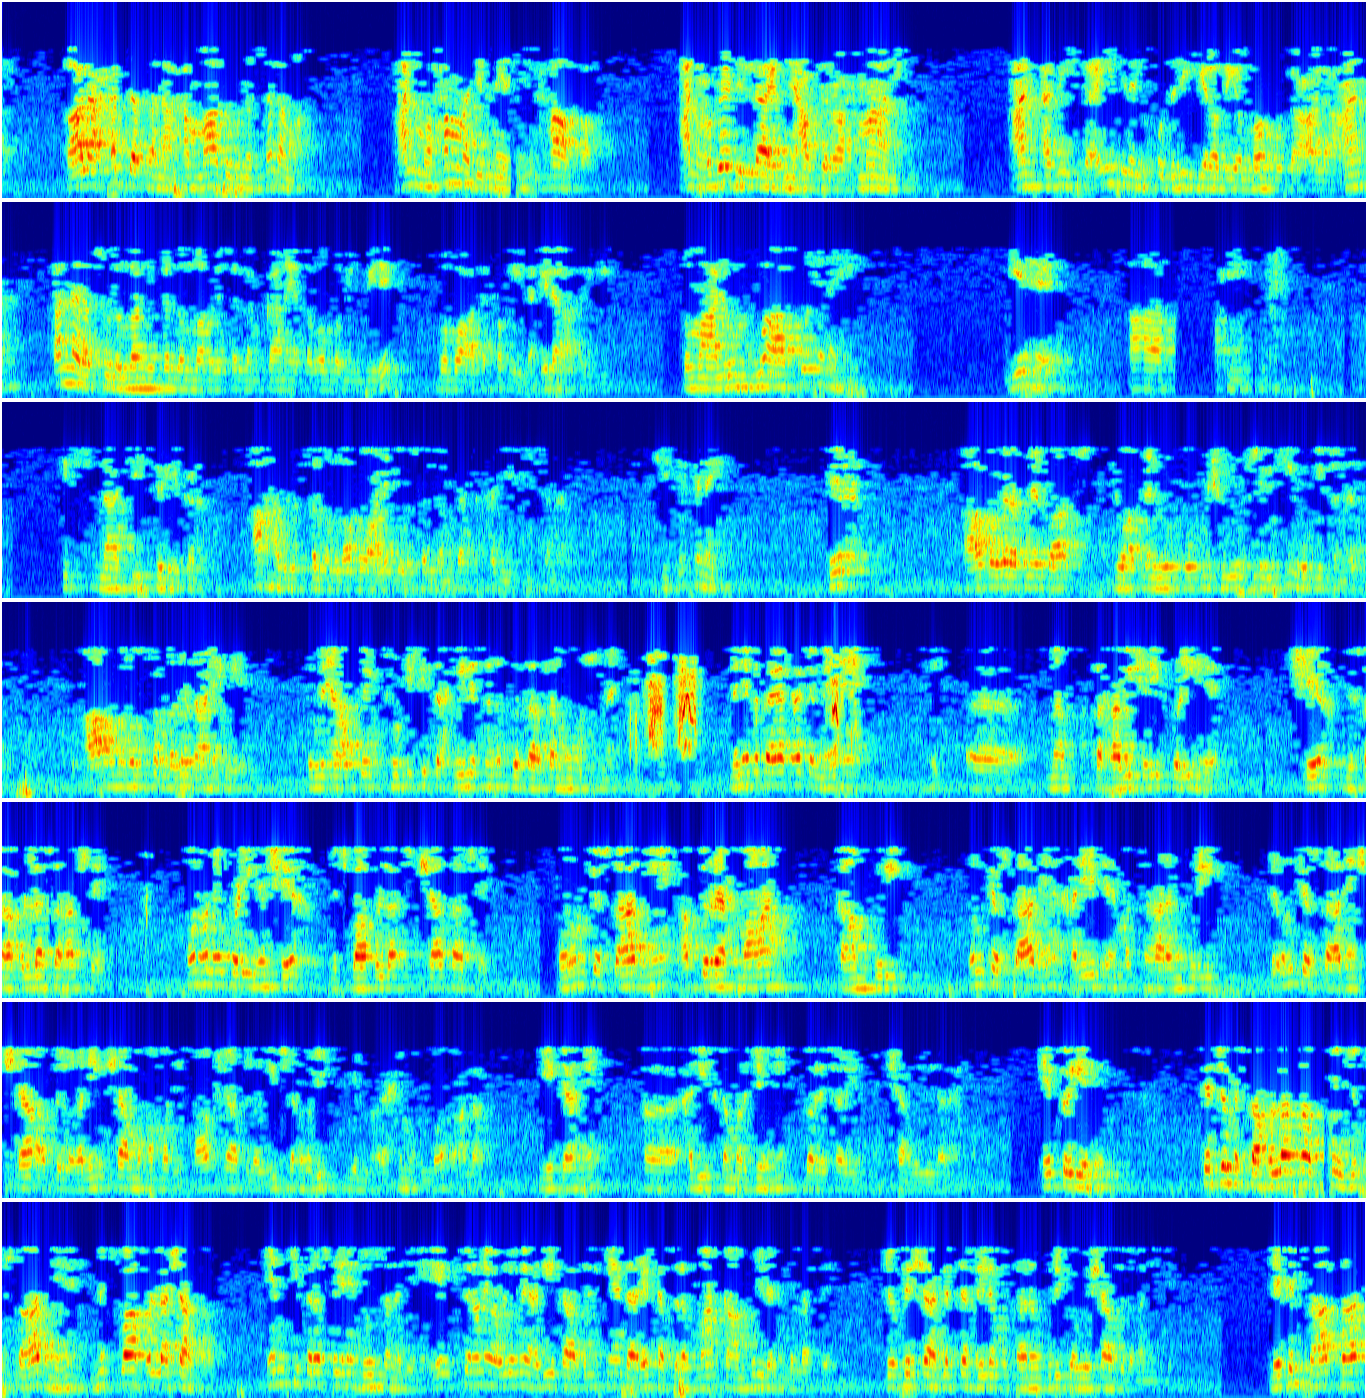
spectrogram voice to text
قال، حدثنا حماد ابن سلمہ عن محمد ابن اسحاق، عن عبید اللہ ابن عبد الرحمن عن ابی سعید الخدری رضی اللہ تعالی عنہ ان رسول اللہ صلی اللہ علیہ وسلم کان یتوضا من بیر وضاعت فقیل الى آخری تو معلوم ہوا آپ کو یا نہیں؟ یہ ہے آپ کی اس ناچیز سے لے کر ہاں حضرت صلی اللہ علیہ وسلم تک حدیث کی سند۔ ٹھیک ہے کہ نہیں؟ پھر آپ اگر اپنے پاس جو آپ نے نوٹ بک میں شروع سے لکھی ہوگی سند، آپ اگر اس پر نظر ڈالیں گے۔ تو میں آپ کو ایک چھوٹی سی تحویل صنعت بتاتا ہوں اس میں۔ میں نے بتایا تھا کہ میں نے صحابی شریف پڑھی ہے، شیخ مصطاف اللہ صاحب سے۔ انہوں نے پڑھی ہے شیخ مصباح اللہ شاہ صاحب سے۔ اور ان کے استاد ہیں عبد الرحمان کامپوری۔ ان کے استاد ہیں خلیل احمد سہارنپوری۔ پھر ان کے استاد ہیں شاہ عبد الغلیم شاہ محمد اسحاق شاہ عبدالعزیز شاہ ولی رحمہ اللہ تعالیٰ۔ یہ کیا ہے حدیث کا مرجع ہیں بر شاہ ایک تو یہ ہے، پھر جو مصطاف اللہ صاحب کے جو استاد ہیں مصباح اللہ شاہ صاحب، ان کی طرف سے انہیں دو سندیں ہیں۔ ایک سے انہوں نے علوم حدیث حاصل کیے ہیں، ڈائریکٹ عبد الرحمان کامپوری رحمۃ اللہ سے، جو پھر شاگرد سے فلم سہارنپوری کا وہ شاہ عبد الغنی کے۔ لیکن ساتھ ساتھ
